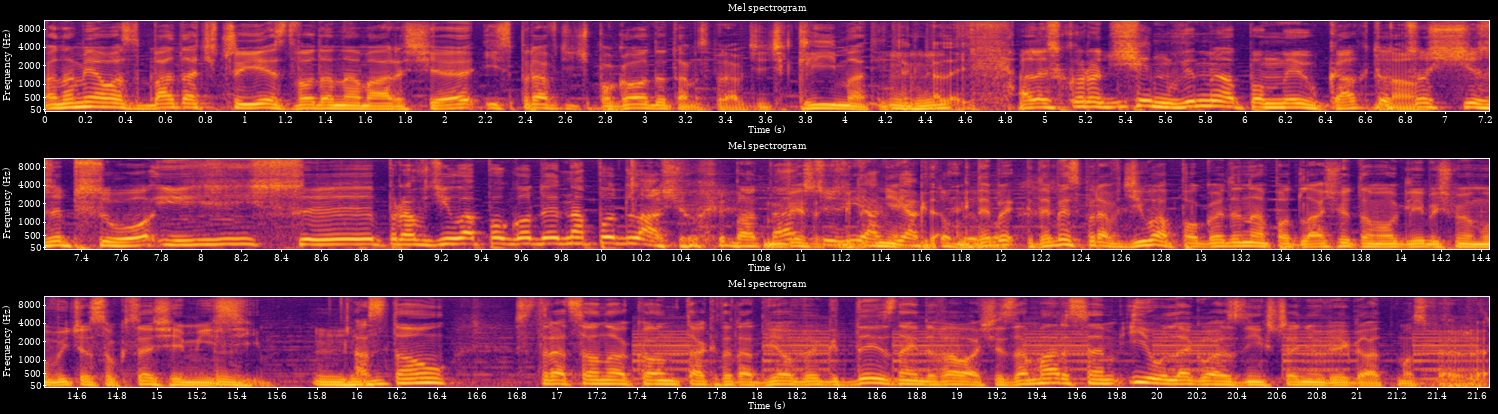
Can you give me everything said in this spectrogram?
Ona miała zbadać, czy jest woda na Marsie i sprawdzić pogodę, tam sprawdzić klimat i tak dalej. Ale skoro dzisiaj mówimy o pomyłkach, to No. coś się zepsuło i sprawdziła pogodę na Podlasiu chyba, tak? Wiesz, Czy gdy- jak, nie, jak to było? gdyby, gdyby sprawdziła pogodę na Podlasiu, to moglibyśmy mówić o sukcesie misji. Mhm. A stracono kontakt radiowy, gdy znajdowała się za Marsem i uległa zniszczeniu w jego atmosferze.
